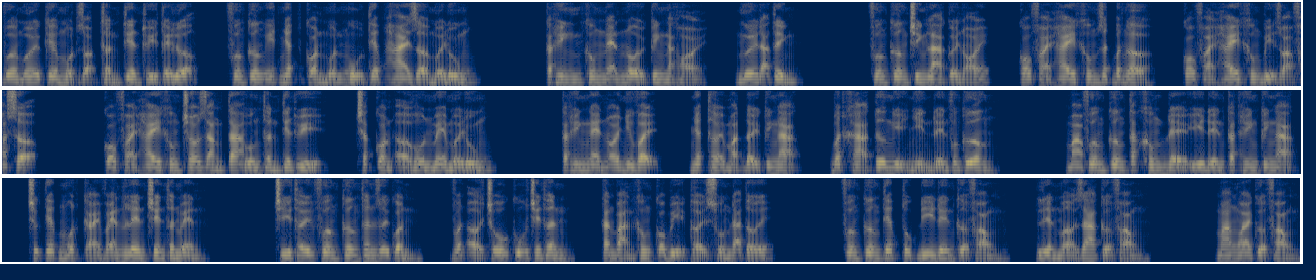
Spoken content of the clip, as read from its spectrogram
vừa mới kia một dọn thần tiên thủy tề lượng, phương cương ít nhất còn muốn ngủ tiếp hai giờ mới đúng. Các hình không nén nổi kinh ngạc hỏi, ngươi đã tỉnh? Phương cương chính là cười nói, có phải hay không rất bất ngờ, có phải hay không bị dọa phát sợ? Có phải hay không cho rằng ta uống thần tiên thủy, chắc còn ở hôn mê mới đúng? Các hình nghe nói như vậy, nhất thời mặt đầy kinh ngạc, bất khả tư nghị nhìn đến phương cương. Mà phương cương tắc không để ý đến các hình kinh ngạc, trực tiếp một cái vén lên trên thân mền. Chỉ thấy phương cương thân dưới quần, vẫn ở chỗ cũ trên thân, căn bản không có bị cởi xuống đã tới. Phương cương tiếp tục đi đến cửa phòng, liền mở ra cửa phòng mà ngoài cửa phòng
